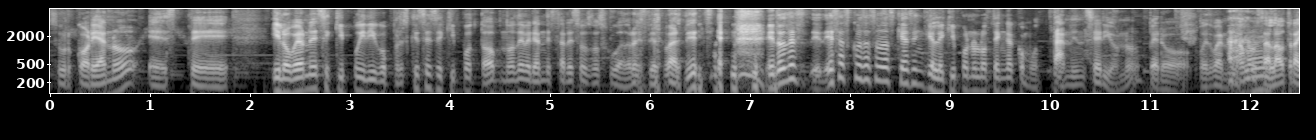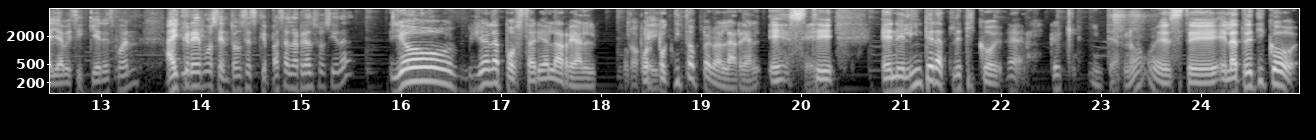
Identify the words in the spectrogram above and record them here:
surcoreano, este, y lo veo en ese equipo y digo, pero es que es ese equipo top, no deberían de estar esos dos jugadores del Valencia. Entonces, e- esas cosas son las que hacen que el equipo no lo tenga como tan en serio, ¿no? Pero, pues bueno, Ajá. vamos a la otra llave si quieres, Juan. Ahí creemos entonces que pasa la Real Sociedad. Yo, yo le apostaría a la Real, por poquito, pero a la Real. Este, en el Inter Atlético, eh, creo que Inter, ¿no? Este, el Atlético,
